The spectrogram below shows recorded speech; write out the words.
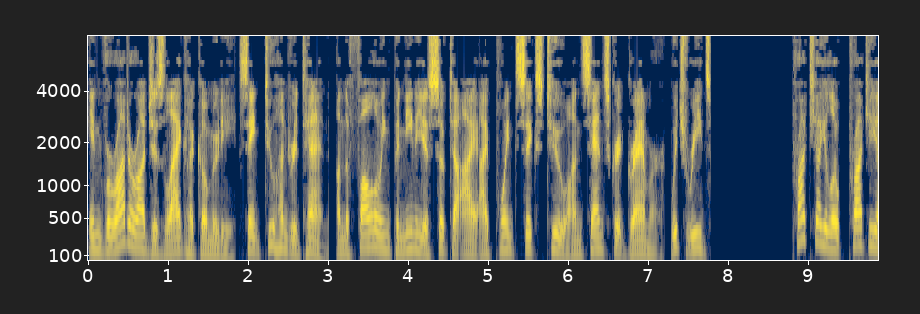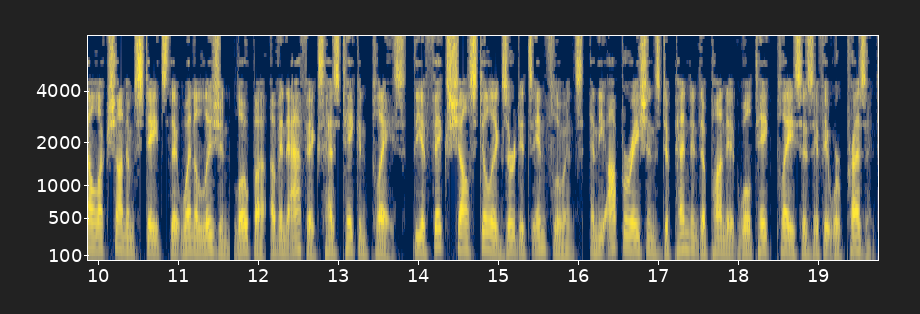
In Varadaraja's Laghukaumudi Saint 210, on the following Paniniya Sukta I.I.62 on Sanskrit grammar, which reads Pratyayalo Pratyayalakshanam states that when elision lopa of an affix has taken place, the affix shall still exert its influence, and the operations dependent upon it will take place as if it were present.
